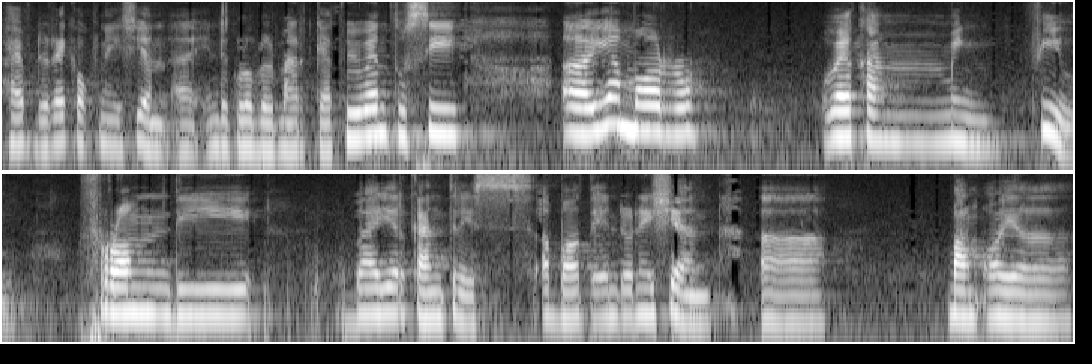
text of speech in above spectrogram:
have the recognition uh, in the global market. We want to see, uh, yeah, more welcoming view from the buyer countries about the Indonesian uh, palm oil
